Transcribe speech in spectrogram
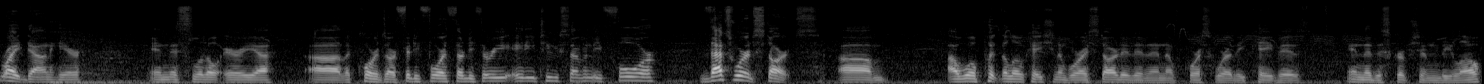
right down here in this little area. Uh, the cords are 54, 33, 82, 74. That's where it starts. Um, I will put the location of where I started and then of course where the cave is in the description below.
